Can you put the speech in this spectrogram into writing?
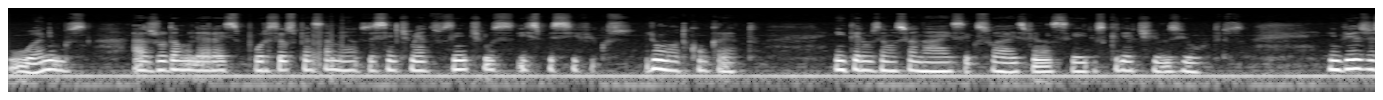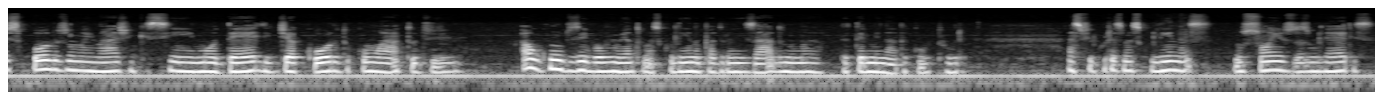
O ânimos ajuda a mulher a expor seus pensamentos e sentimentos íntimos e específicos de um modo concreto, em termos emocionais, sexuais, financeiros, criativos e outros. Em vez de expô-los numa imagem que se modele de acordo com o ato de algum desenvolvimento masculino padronizado numa determinada cultura. As figuras masculinas nos sonhos das mulheres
